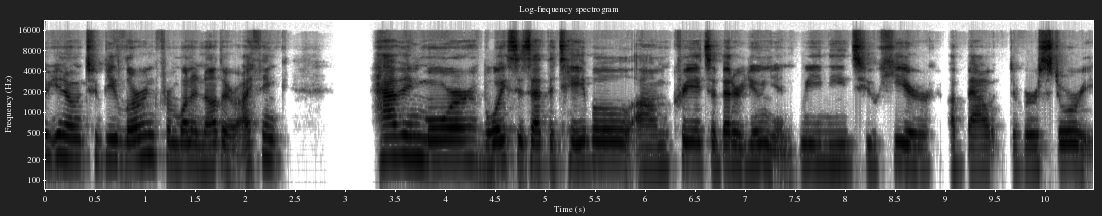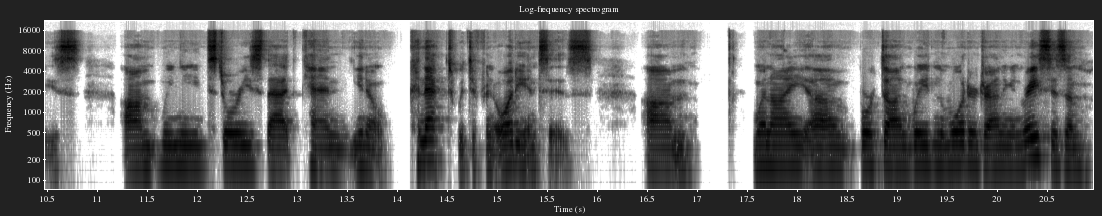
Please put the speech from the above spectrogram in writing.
you know to be learned from one another. I think having more voices at the table um, creates a better union. We need to hear about diverse stories. Um, we need stories that can you know connect with different audiences. Um, when i uh, worked on wade in the water drowning in racism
